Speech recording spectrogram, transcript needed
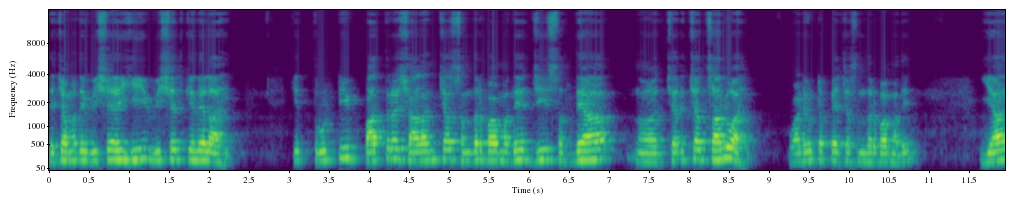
त्याच्यामध्ये विषय ही विषद केलेला आहे. की त्रुटी पात्र शाळांच्या संदर्भामध्ये जी सध्या चर्चा चालू आहे वाढीव टप्प्याच्या संदर्भामध्ये या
